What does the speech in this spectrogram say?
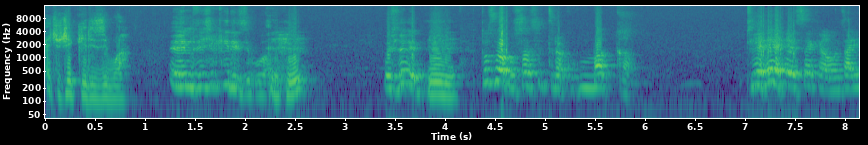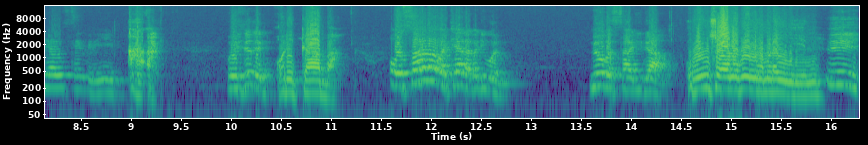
Ekyo kikkirizibwa. Eno tekikirizibwa Mhm. Mm. tosobola kusasitira ku makka. Tyeseka onsalirawo sebireeri Ah, ah. okitegete oli kaaba osaala abakyala bali wano nobasaalira awo obusobola nokwingira mulayini emu Eh,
